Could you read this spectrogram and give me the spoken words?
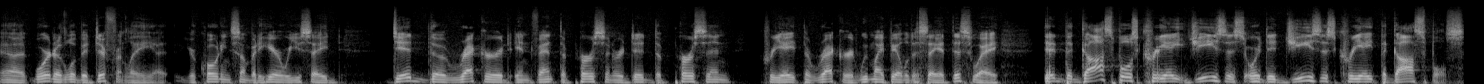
uh, worded a little bit differently. Uh, you're quoting somebody here where you say, "Did the record invent the person, or did the person create the record?" We might be able to say it this way: Did the Gospels create Jesus, or did Jesus create the Gospels?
